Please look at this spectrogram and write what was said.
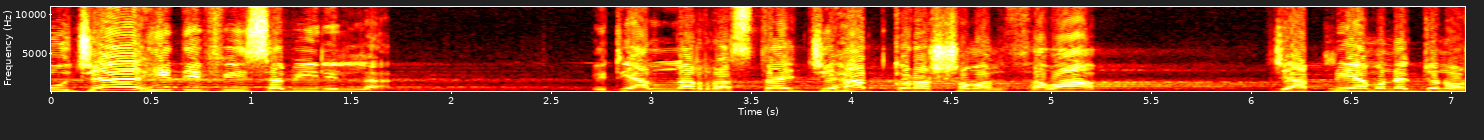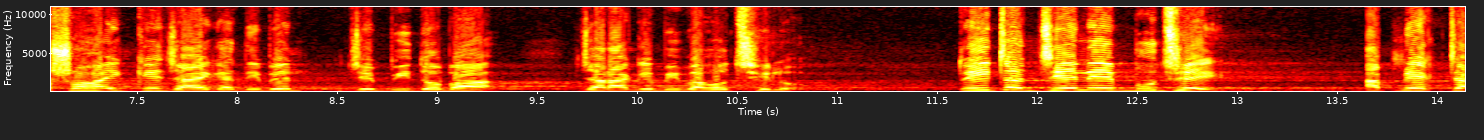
মুজাহিদি ফি সাবিলিল্লাহ। এটি আল্লাহর রাস্তায় জেহাদ করার সমান সওয়াব, যে আপনি এমন একজন অসহায়কে জায়গা দিবেন, যে বিধবা যার আগে বিবাহ ছিল। তো এটা জেনে বুঝে আপনি একটা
